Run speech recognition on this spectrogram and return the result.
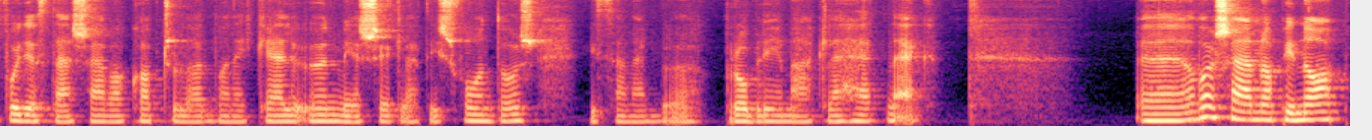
fogyasztásával kapcsolatban egy kellő önmérséklet is fontos, hiszen ebből problémák lehetnek. A vasárnapi nap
